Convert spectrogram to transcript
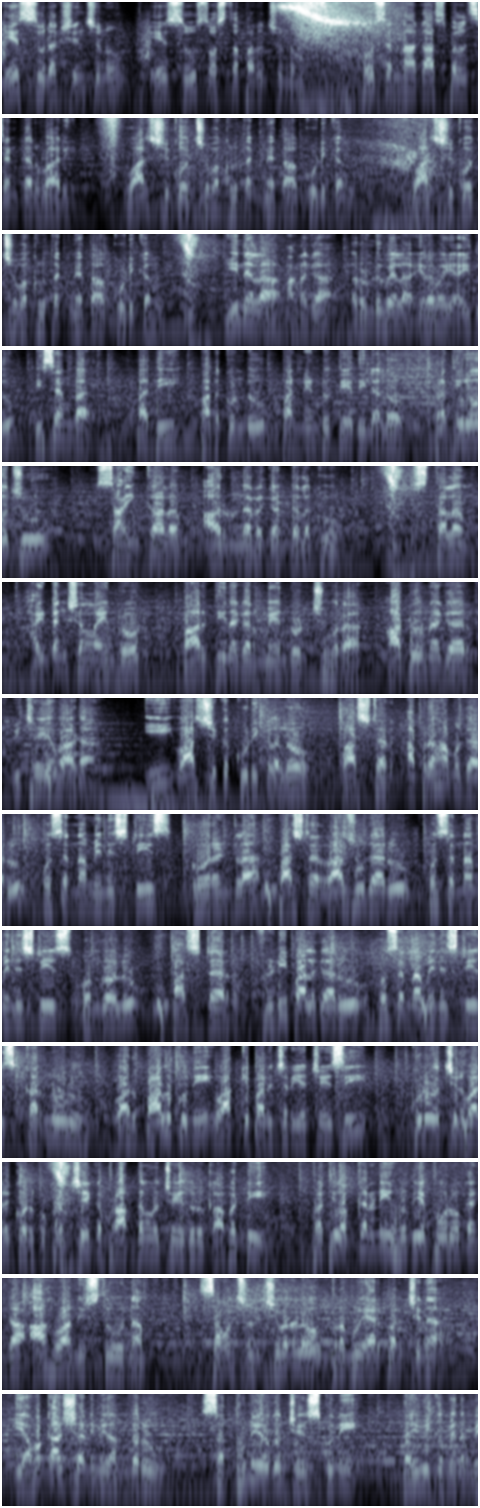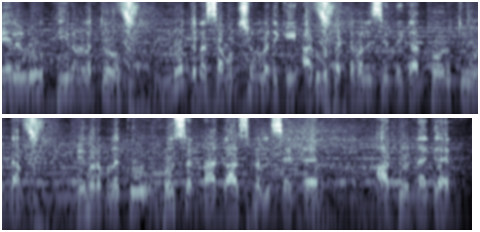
ఏసు రక్షించును ఏసు స్వస్థపరచును. Hosanna gospel centre వారి వార్షికోత్సవ కృతజ్ఞత కూడికలు వార్షికోత్సవ కృతజ్ఞత కూడికలు. ఈ నెల అనగా రెండు వేల ఇరవై ఐదు డిసెంబర్ పది పదకొండు పన్నెండు తేదీలలో ప్రతిరోజు సాయంకాలం ఆరున్నర గంటలకు స్థలం high tension line road Bharathinagar main road చివర ఆటో నగర్ విజయవాడ. ఈ వార్షిక కూడికలలో పాస్టర్ అబ్రహాము గారు Hosanna Ministries Gorantla pastor Raju గారు హొసన్న మినిస్ట్రీస్ ఒంగోలు పాస్టర్ ఫ్రిడిపాల్ గారు హొసన్న మినిస్ట్రీస్ కర్నూలు వారు పాల్గొని వాక్య పరిచర్య చేసి కుడి వచ్చిన వారి కొరకు ప్రత్యేక ప్రార్థనలు చేయుదురు కాబట్టి ప్రతి ఒక్కరిని హృదయపూర్వకంగా ఆహ్వానిస్తూ ఉన్నాం. సంవత్సరం చివరిలో ప్రభు ఏర్పరిచిన ఈ అవకాశాన్ని మీరందరూ సద్వినియోగం చేసుకుని దైవికమైన మేలులు దీవెనలతో నూతన సంవత్సరంలోనికి అడుగు పెట్టవలసిందిగా కోరుతూ ఉన్నాం. వివరములకు Hosanna Gospel Centre Auto Nagar.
